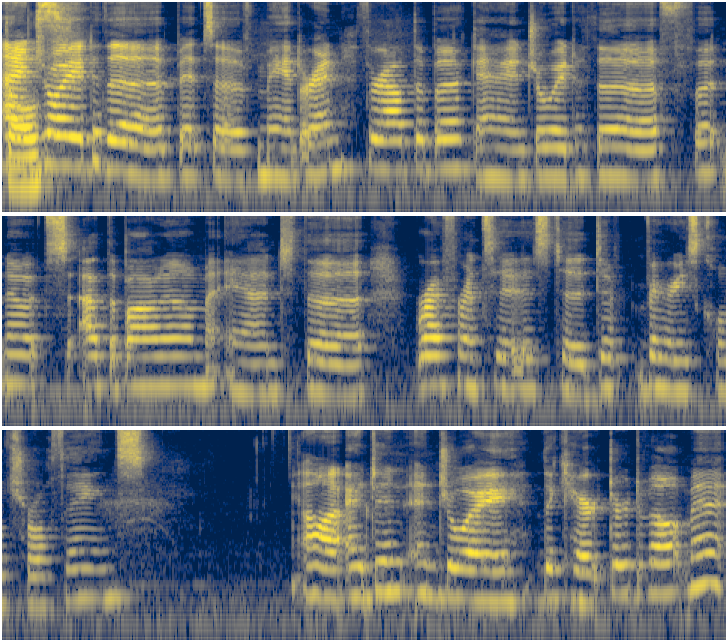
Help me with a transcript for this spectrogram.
I enjoyed the bits of Mandarin throughout the book. I enjoyed the footnotes at the bottom and the references to di- various cultural things. Uh, I didn't enjoy the character development.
